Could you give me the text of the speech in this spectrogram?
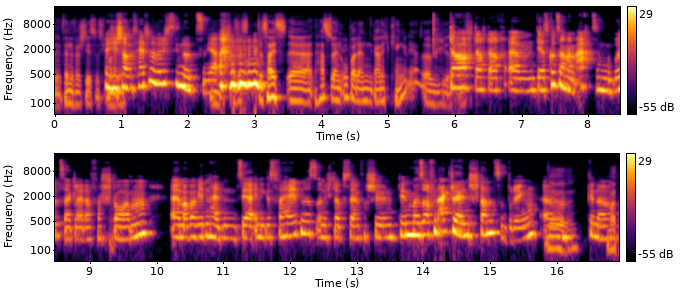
wenn, wenn du verstehst, was ich Wenn ich die meine. Chance hätte, würde ich sie nutzen, ja. Das, das heißt, äh, hast du deinen Opa dann gar nicht kennengelernt? Oder wie Doch, doch, doch. Ähm, der ist kurz nach meinem 18. Geburtstag leider verstorben. Ähm, aber wir hatten halt ein sehr inniges Verhältnis und ich glaube, es wäre einfach schön, den mal so auf den aktuellen Stand zu bringen. Ähm, genau. Mal,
